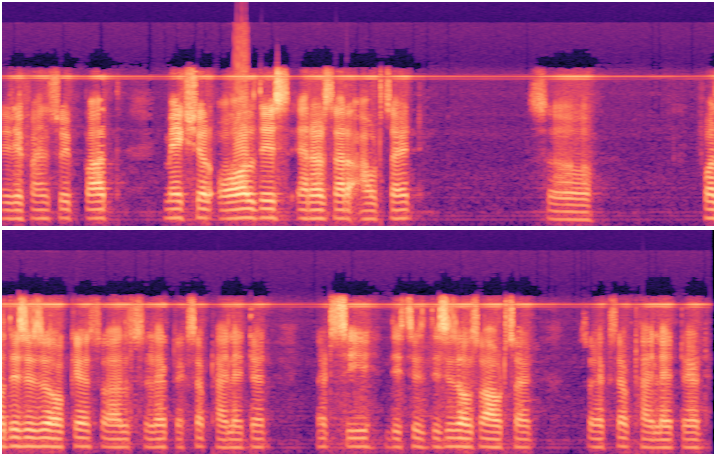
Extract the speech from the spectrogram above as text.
redefine sweep path. Make sure all these errors are outside. So for this is okay. So I'll select except highlighted. Let's see. This is this is also outside so except highlighted.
